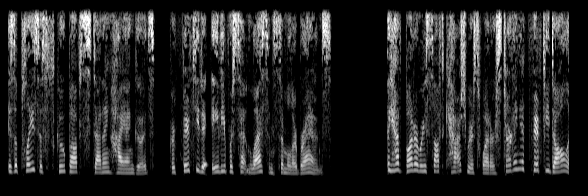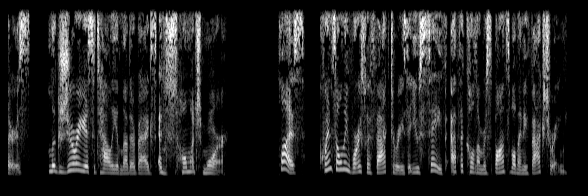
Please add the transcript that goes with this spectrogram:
is a place to scoop up stunning high-end goods for 50 to 80% less than similar brands. They have buttery soft cashmere sweaters starting at $50, luxurious Italian leather bags, and so much more. Plus, Quince only works with factories that use safe, ethical, and responsible manufacturing.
